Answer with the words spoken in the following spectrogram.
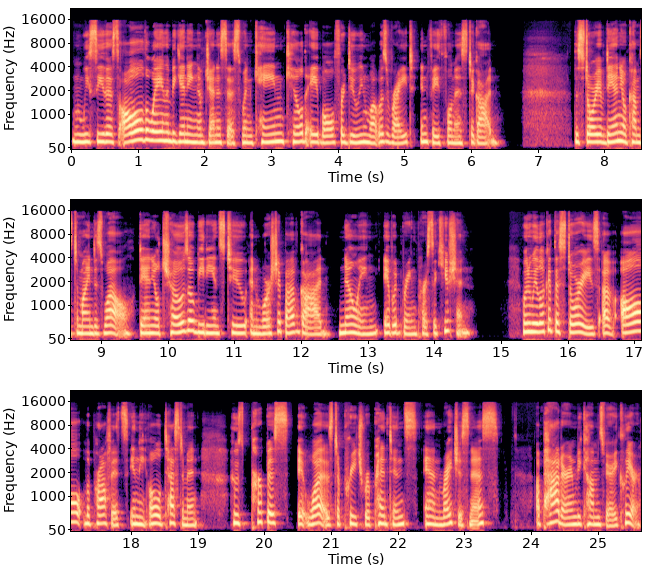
And we see this all the way in the beginning of Genesis when Cain killed Abel for doing what was right in faithfulness to God. The story of Daniel comes to mind as well. Daniel chose obedience to and worship of God, knowing it would bring persecution. When we look at the stories of all the prophets in the Old Testament, whose purpose it was to preach repentance and righteousness, a pattern becomes very clear.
